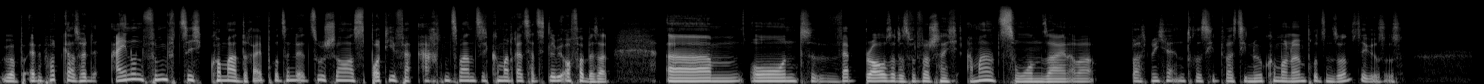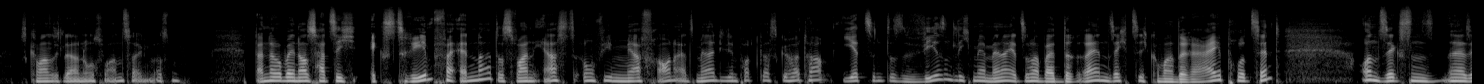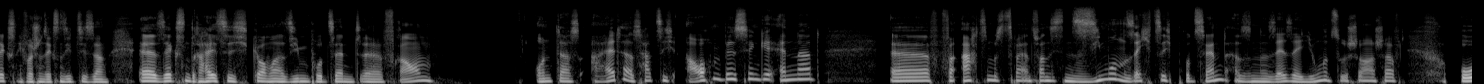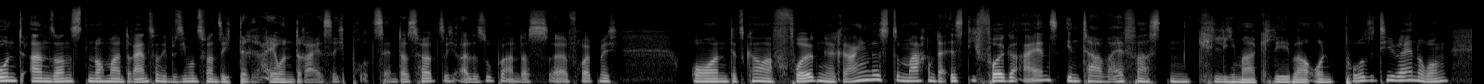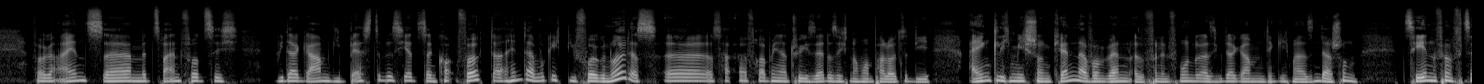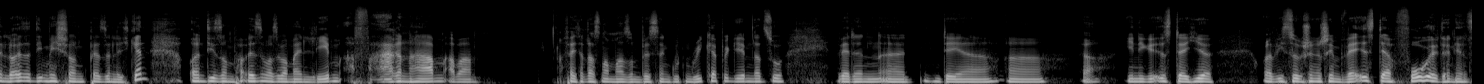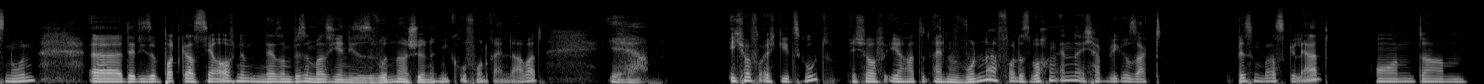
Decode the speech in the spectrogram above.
Über Apple Podcasts heute 51,3% der Zuschauer, Spotify 28,3%, das hat sich glaube ich auch verbessert. Ähm, und Webbrowser, das wird wahrscheinlich Amazon sein, aber was mich ja interessiert, was die 0,9% sonstiges ist. Das kann man sich leider nirgendwo anzeigen lassen. Dann darüber hinaus hat sich extrem verändert. Das waren erst irgendwie mehr Frauen als Männer, die den Podcast gehört haben. Jetzt sind es wesentlich mehr Männer. Jetzt sind wir bei 63,3 Prozent und 6, äh, 6, ich wollte schon 76 sagen, äh, 36,7 Prozent äh, Frauen. Und das Alter, es hat sich auch ein bisschen geändert. Äh, von 18 bis 22 sind 67 Prozent, also eine sehr, sehr junge Zuschauerschaft. Und ansonsten nochmal 23 bis 27, 33 Prozent. Das hört sich alles super an, das äh, freut mich. Und jetzt können wir mal Folgenrangliste machen. Da ist die Folge 1 Intervallfasten, Klimakleber und positive Erinnerungen. Folge 1 äh, mit 42 Wiedergaben die beste bis jetzt. Dann folgt dahinter wirklich die Folge 0. Das, äh, das äh, freut mich natürlich sehr, dass ich nochmal ein paar Leute, die eigentlich mich schon kennen, davon werden, also von den 35 Wiedergaben, denke ich mal, sind da schon 10, 15 Leute, die mich schon persönlich kennen und die so ein bisschen was über mein Leben erfahren haben. Aber vielleicht hat das nochmal so ein bisschen guten Recap gegeben dazu, wer denn äh, der, äh, ja, ist, der hier oder wie ich so schön geschrieben, wer ist der Vogel denn jetzt nun, äh, der diese Podcasts hier aufnimmt und der so ein bisschen was hier in dieses wunderschöne Mikrofon reinlabert? Ja, yeah. ich hoffe, euch geht's gut. Ich hoffe, ihr hattet ein wundervolles Wochenende. Ich habe, wie gesagt, ein bisschen was gelernt und ähm,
